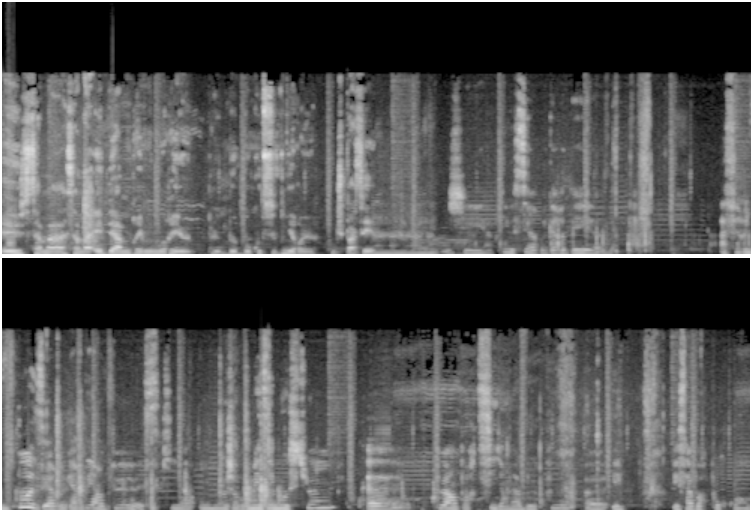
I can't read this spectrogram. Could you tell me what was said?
Et ça m'a, ça m'a aidé à me remémorer euh, beaucoup de souvenirs euh, du passé. Euh, J'ai appris aussi à regarder, euh, à faire une pause et à regarder un peu euh, ce qu'il y a en moi, genre mes émotions, euh, peu importe s'il y en a beaucoup, euh, et, et savoir pourquoi en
